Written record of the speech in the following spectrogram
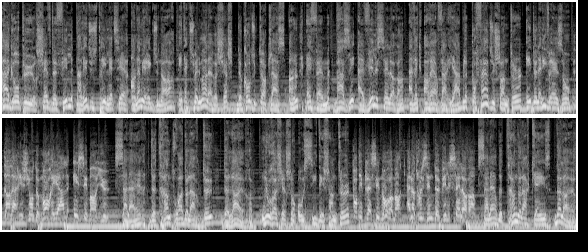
AgroPure, chef de file dans l'industrie laitière en Amérique du Nord, est actuellement à la recherche de conducteurs classe 1 FM basés à Ville-Saint-Laurent avec horaires variables pour faire du shunter et de la livraison Dans la région de Montréal et ses banlieues. Salaire de 33,2 de l'heure. Nous recherchons aussi des chanteurs Pour déplacer nos remorques à notre usine de Ville-Saint-Laurent. Salaire de 30,15 de l'heure.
